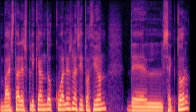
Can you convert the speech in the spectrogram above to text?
va a estar explicando cuál es la situación del sector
